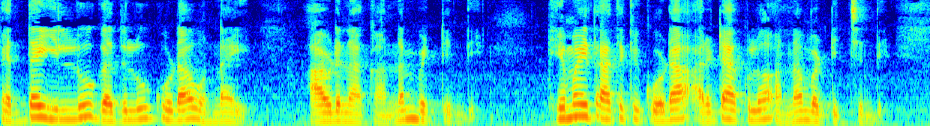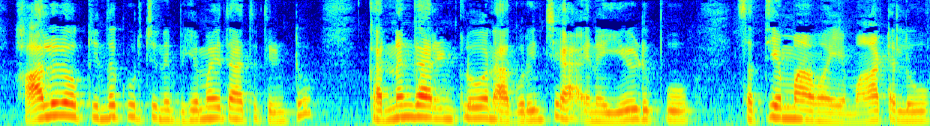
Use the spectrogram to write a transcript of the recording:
పెద్ద ఇల్లు గదులు కూడా ఉన్నాయి. ఆవిడ నాకు అన్నం పెట్టింది. భీమయ్య తాతకి కూడా అరిటాకులో అన్నం వడ్డించింది హాలులో కింద కూర్చుని భీమయ్య తాత తింటూ కన్నంగారింట్లో నా గురించి ఆయన ఏడుపు సత్యమ్మామయ్య మాటలు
